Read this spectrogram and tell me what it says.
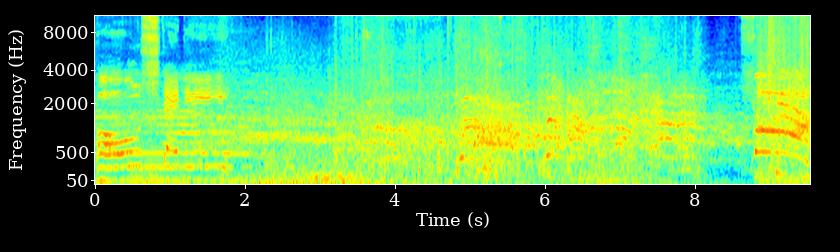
Hold steady. Fire!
